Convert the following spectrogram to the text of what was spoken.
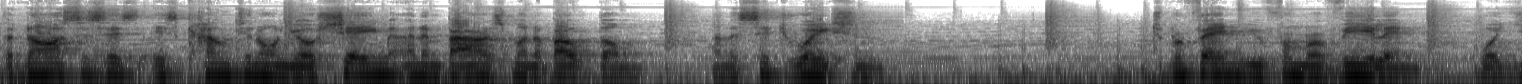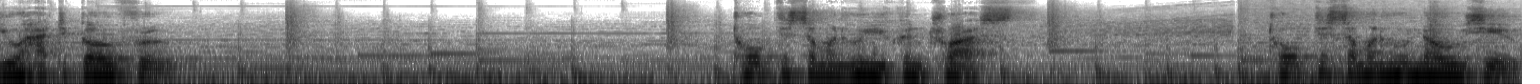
The narcissist is counting on your shame and embarrassment about them and the situation to prevent you from revealing what you had to go through. Talk to someone who you can trust. Talk to someone who knows you.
